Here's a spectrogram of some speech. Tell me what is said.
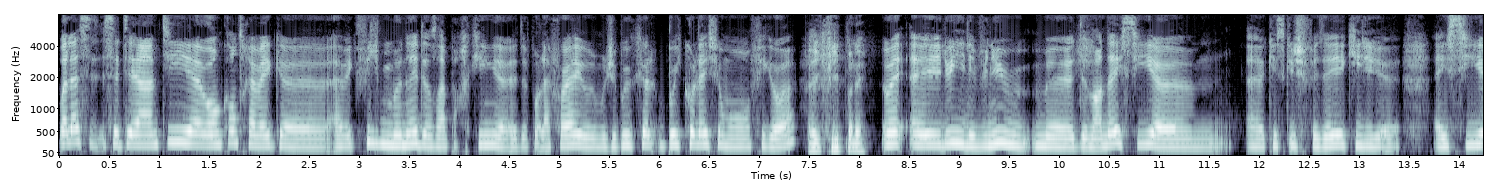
Voilà c'était un petit rencontre avec avec Philippe Monet dans un parking de Port la Forêt où j'ai bricolé sur mon Figaro. Avec Philippe Monet. Ouais et lui il est venu me demander si qu'est-ce que je faisais qui et si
